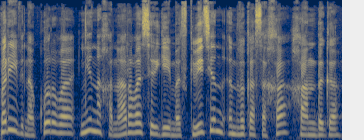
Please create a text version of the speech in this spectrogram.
Мария Винокурова, Нина Ханарова, Сергей Москвитин, НВК Саха, Хандага.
